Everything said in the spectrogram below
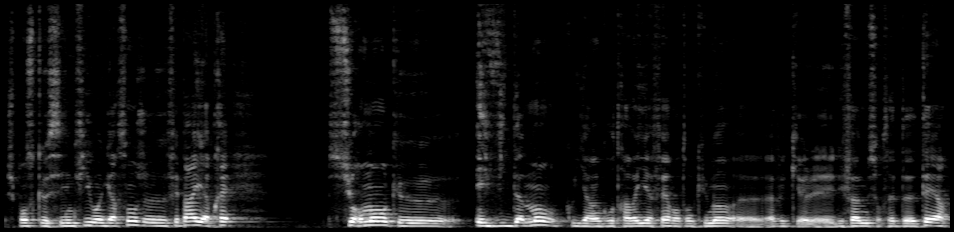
Je pense que c'est une fille ou un garçon, je fais pareil. Après, sûrement que, évidemment, qu'il y a un gros travail à faire en tant qu'humain euh, avec euh, les, femmes sur cette terre.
